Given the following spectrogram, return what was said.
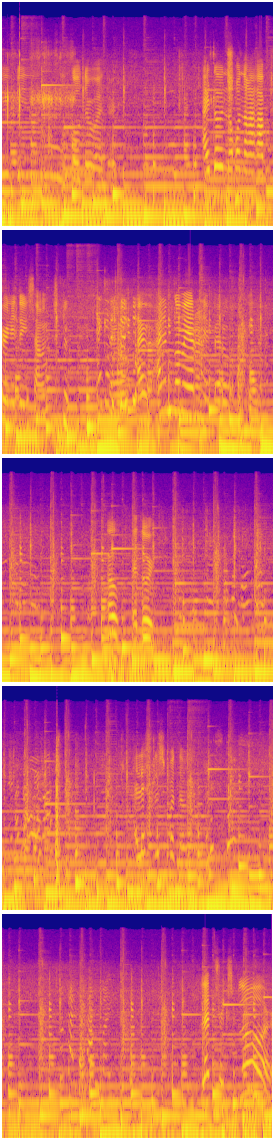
we've been in colder weather. I don't know kung nakaka-capture nito yung sound. I, alam ko meron eh, pero... Oh, the door. Pa daw. Let's explore!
